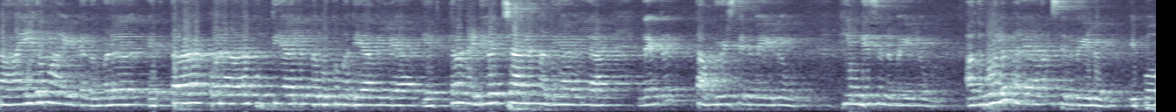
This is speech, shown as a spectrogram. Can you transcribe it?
കായികമായിട്ട് നമ്മൾ എത്ര ഒരാളെ കുത്തിയാലും നമുക്ക് മതിയാവില്ല എത്ര വെടിവെച്ചാലും മതിയാവില്ല. അതായത് തമിഴ് സിനിമയിലും ഹിന്ദി സിനിമയിലും അതുപോലെ മലയാളം സിനിമയിലും ഇപ്പോൾ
